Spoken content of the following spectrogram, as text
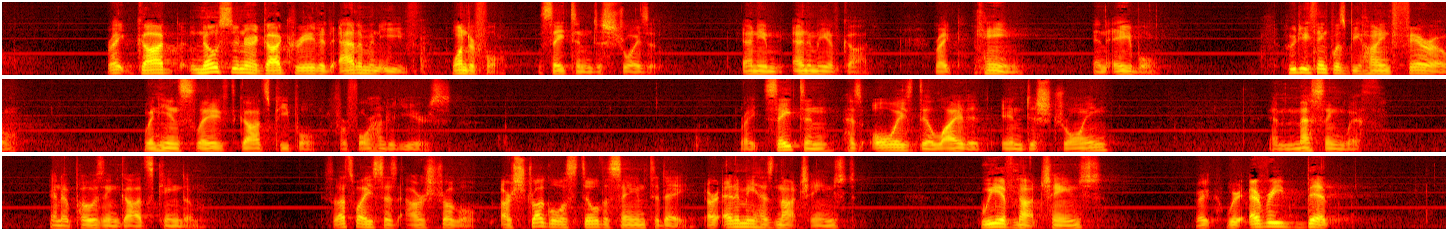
Right? God, no sooner had God created Adam and Eve. Wonderful. Satan destroys it. Enemy of God. Right? Cain and Abel. Who do you think was behind Pharaoh when he enslaved God's people for 400 years? Right? Satan has always delighted in destroying and messing with and opposing God's kingdom. So that's why he says our struggle. Our struggle is still the same today. Our enemy has not changed. We have not changed. Right? We're every bit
